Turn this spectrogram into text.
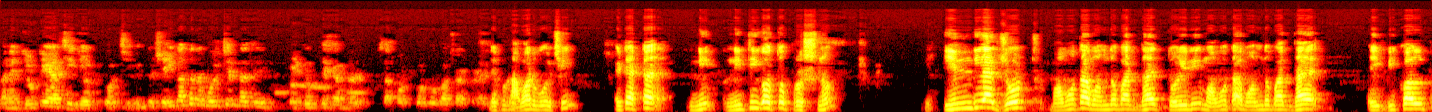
মানে জোটে আছি জোট করছি। কিন্তু সেই কথাটা বলছেন না যে ভেতর থেকে আমরা সাপোর্ট করব বা সরকারের দেখুন আবার বলছি এটা একটা নীতিগত প্রশ্ন। ইন্ডিয়া জোট মমতা বন্দ্যোপাধ্যায় তৈরি মমতা বন্দ্যোপাধ্যায় এই বিকল্প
